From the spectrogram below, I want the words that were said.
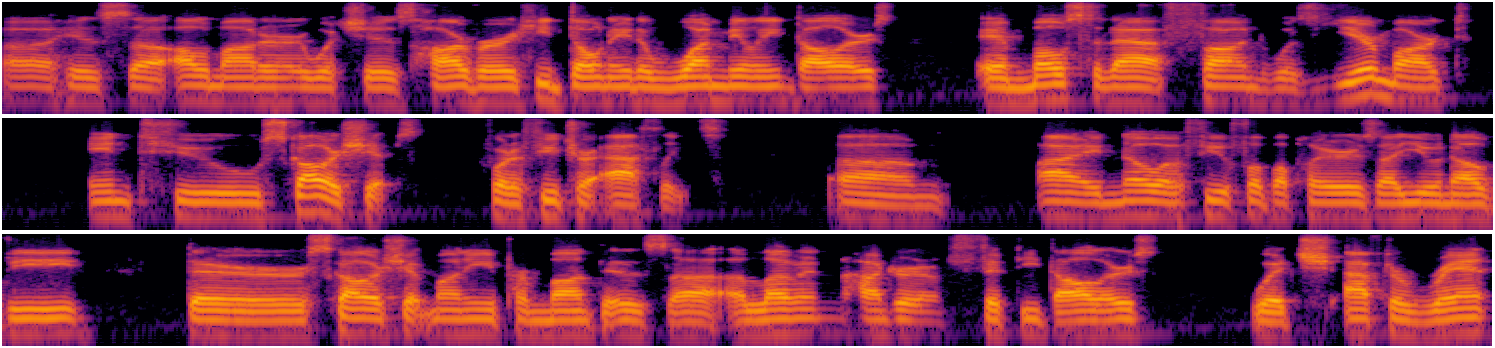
uh, his uh, alma mater, which is Harvard. He donated one million dollars, and most of that fund was earmarked into scholarships for the future athletes. Um, I know a few football players at UNLV. Their scholarship money per month is uh, eleven hundred and fifty dollars, which after rent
